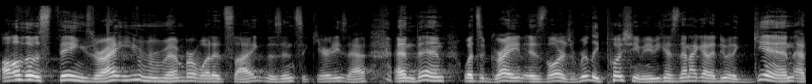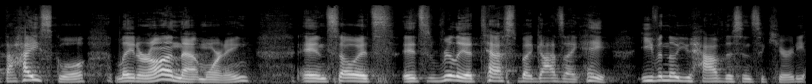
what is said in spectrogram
all those things, right? You remember what it's like, those insecurities I have. And then what's great is the Lord's really pushing me because then I got to do it again at the high school later on that morning. And so it's, it's really a test, but God's like, hey, even though you have this insecurity,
